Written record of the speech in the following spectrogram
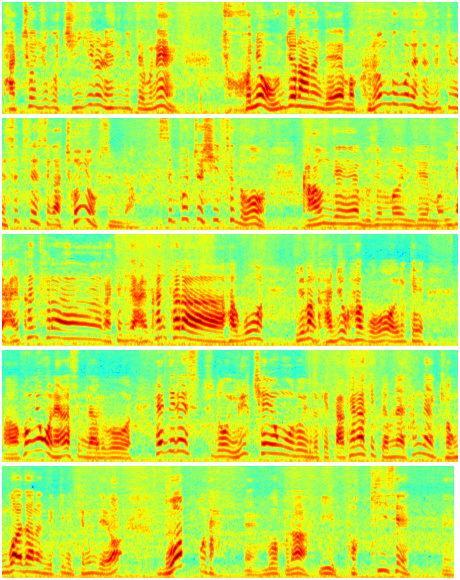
받쳐주고 지지를 해주기 때문에 전혀 운전하는데 뭐 그런 부분에서 느끼는 스트레스가 전혀 없습니다. 스포츠 시트도 가운데에 무슨 뭐 이제 뭐 이게 알칸타라 같은 데 알칸타라하고 일반 가죽하고 이렇게 어, 혼용을 해놨습니다. 그리고 headrest도 일체형으로 이렇게 딱 해놨기 때문에 상당히 견고하다는 느낌이 드는데요. 무엇보다 예, 무엇보다 이 버킷에 예,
